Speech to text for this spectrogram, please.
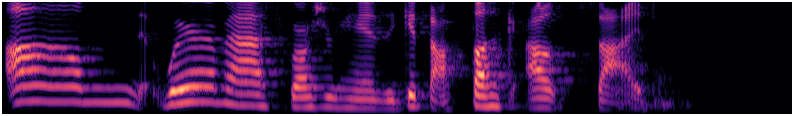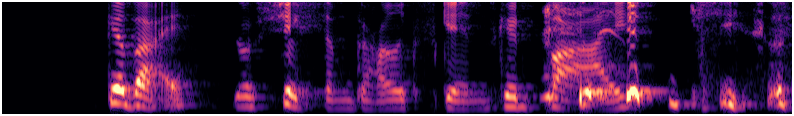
Um, wear a mask, wash your hands, and get the fuck outside. Goodbye. Go shake them garlic skins. Goodbye. Jesus.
